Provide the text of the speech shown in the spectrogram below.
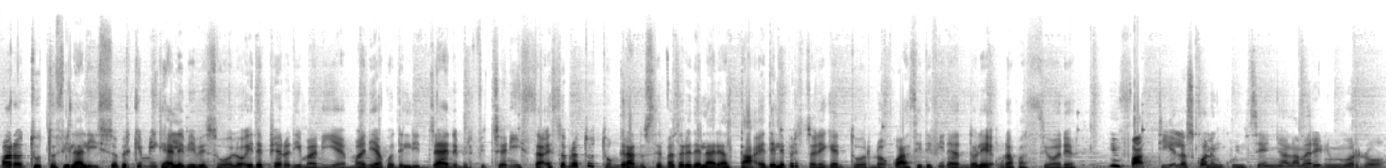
Ma non tutto fila liscio, perché Michele vive solo ed è pieno di manie, maniaco dell'igiene, perfezionista e soprattutto un grande osservatore della realtà e delle persone che ha intorno, quasi definendole una passione. Infatti, la scuola in cui insegna, la Marilyn Monroe,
